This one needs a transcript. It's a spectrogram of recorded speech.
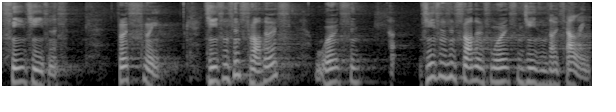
see Jesus. Verse 3 Jesus' brothers' uh, Jesus' brothers' words to Jesus are telling,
